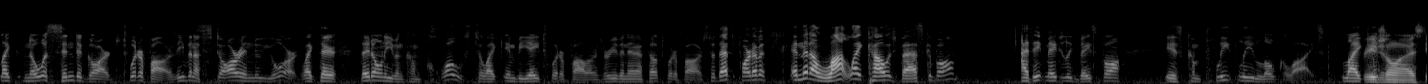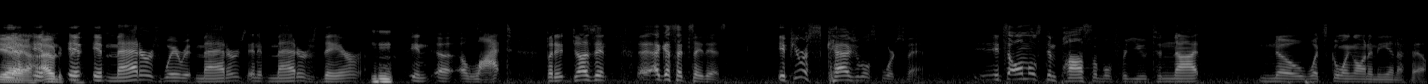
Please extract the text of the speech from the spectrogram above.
like Noah Syndergaard's Twitter followers, even a star in New York, like they they don't even come close to like NBA Twitter followers or even NFL Twitter followers. So that's part of it. And then a lot like college basketball, I think Major League Baseball is completely localized. Like it- Regionalized. Yeah, it, I would agree. It, it matters where it matters, and it matters there Mhm. in uh, a lot. But it doesn't. I guess I'd say this: if you're a casual sports fan, it's almost impossible for you to not know what's going on in the NFL,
